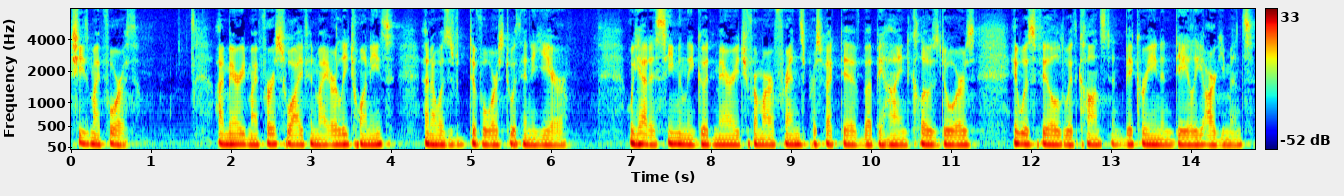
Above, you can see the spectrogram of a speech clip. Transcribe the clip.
She's my fourth. I married my first wife in my early 20s, and I was divorced within a year. We had a seemingly good marriage from our friends' perspective, but behind closed doors, it was filled with constant bickering and daily arguments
